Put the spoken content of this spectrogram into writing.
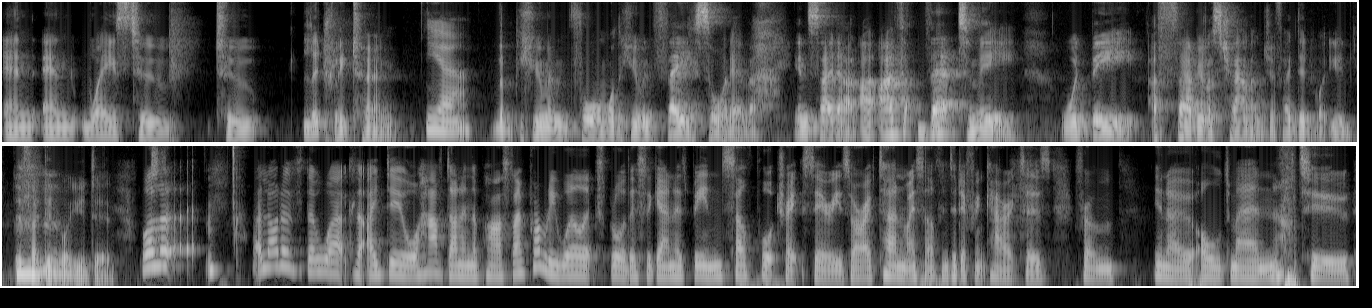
and and ways to to literally turn Yeah. the human form or the human face or whatever inside out. I, I that to me would be a fabulous challenge if I did what you if I did what you did. Well, uh, a lot of the work that I do or have done in the past, I probably will explore this again, has been self portrait series where I've turned myself into different characters from, you know, old men to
